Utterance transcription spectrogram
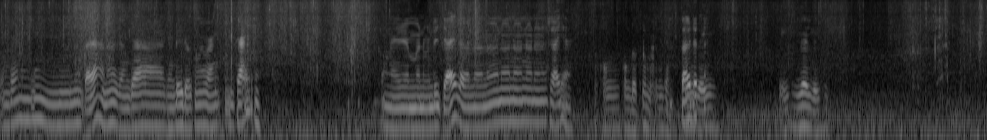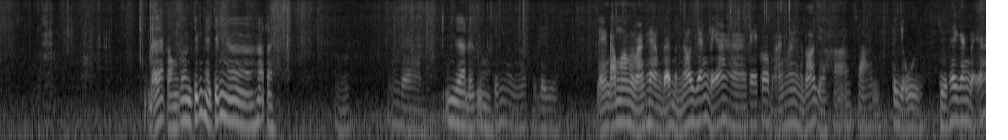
con đó nó muốn đẻ rồi nó gần ra gần đi được mấy bạn con cái. Con này mình mình đi trễ là, là nó nó nó nó, nó sấy à nó- con con đực nó mạnh kìa. Tới Nó đích. bị- ghê vậy. Đẻ còn có trứng hay trứng nữa hết rồi. Nó ra. Ra được luôn trứng nó nữa thì đi đèn đông á mấy bạn thấy không? Để mình nói gắn đẻ ha, cái có bạn nói hồi đó giờ sao cái vụ chưa thấy gắn đẻ.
